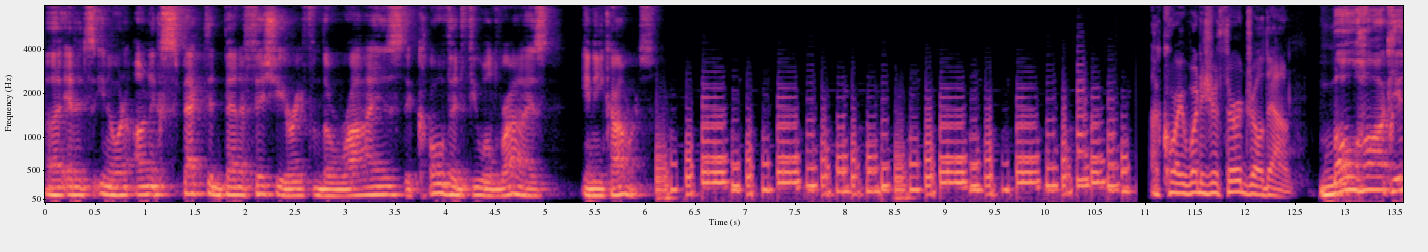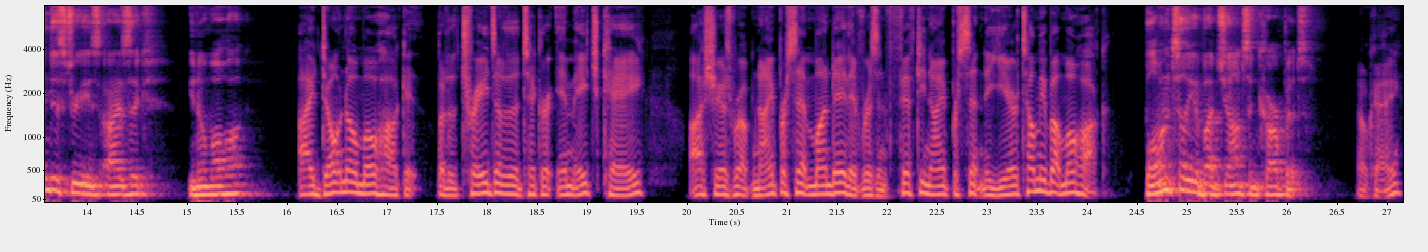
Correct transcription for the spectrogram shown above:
Uh, and it's you know an unexpected beneficiary from the rise, the COVID fueled rise in e-commerce. Uh, Cory, what is your third drill down? Mohawk Industries, Isaac. You know Mohawk? I don't know Mohawk, but it trades under the ticker MHK. Uh, shares were up 9% Monday. They've risen 59% in a year. Tell me about Mohawk. Well, I want to tell you about Johnson Carpet. Okay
